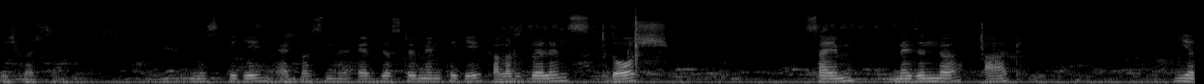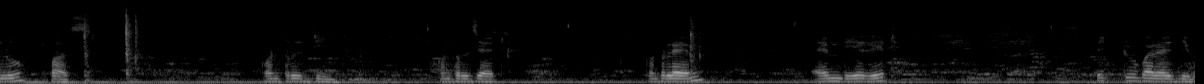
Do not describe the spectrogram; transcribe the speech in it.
বিশ পার্সেন্ট মিস থেকে অ্যাডজাস্টমেন্ট থেকে কালার ব্যালেন্স দশ সাইম মেজেন্ডা আট ইয়েলো পাঁচ। Control D control Z control M M দিয়ে রেড একটু বাড়াই দিব।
